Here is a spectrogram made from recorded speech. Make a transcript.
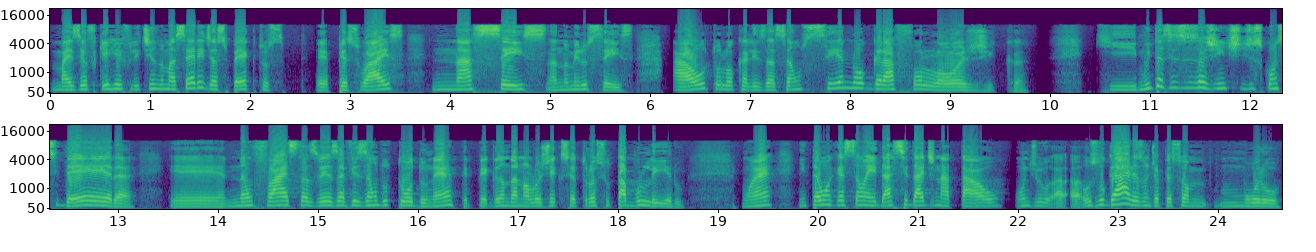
mas eu fiquei refletindo uma série de aspectos é, pessoais na 6, na número 6, a autolocalização cenografológica, que muitas vezes a gente desconsidera, é, não faz, às vezes, a visão do todo, né? Pegando a analogia que você trouxe, o tabuleiro, não é? Então, a questão aí da cidade natal, onde os lugares onde a pessoa morou.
